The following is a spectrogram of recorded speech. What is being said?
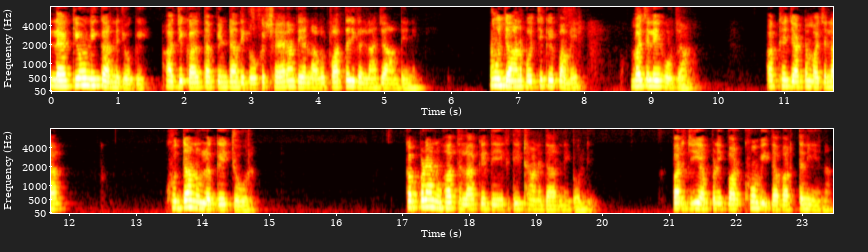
ਲੈ ਕਿਉਂ ਨਹੀਂ ਕਰਨ ਜੋਗੇ? ਅੱਜ ਕੱਲ ਤਾਂ ਪਿੰਡਾਂ ਦੇ ਲੋਕ ਸ਼ਹਿਰਾਂ ਦੇ ਨਾਲੋਂ ਵੱਧ ਹੀ ਗੱਲਾਂ ਜਾਣਦੇ ਨੇ। ਉਹ ਜਾਣ ਬੁੱਝ ਕੇ ਭਾਵੇਂ ਮਚਲੇ ਹੋ ਜਾਣ। ਅੱਖੇ ਜੱਟ ਮਚਲਾ ਖੁੱਦਾਂ ਨੂੰ ਲੱਗੇ ਚੋਰ। ਕੱਪੜਿਆਂ ਨੂੰ ਹੱਥ ਲਾ ਕੇ ਦੇਖਦੀ ਥਾਣੇਦਾਰ ਨਹੀਂ ਬੋਲੀ ਪਰ ਜੀ ਆਪਣੀ ਪਰਖੋਂ ਵੀ ਤਾਂ ਵਰਤਣੀ ਹੈ ਨਾ।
